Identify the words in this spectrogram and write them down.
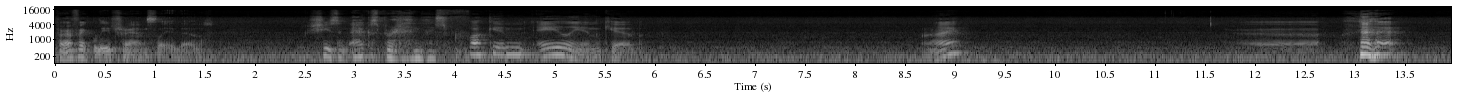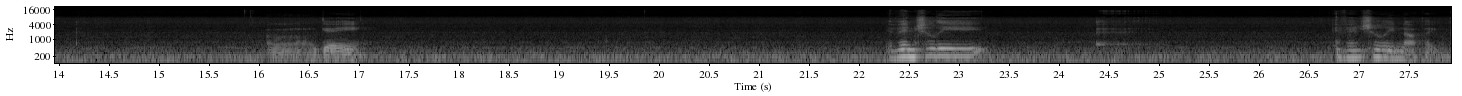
perfectly translated. She's an expert in this fucking alien kid. Right? Uh, okay. Eventually, eventually nothing.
